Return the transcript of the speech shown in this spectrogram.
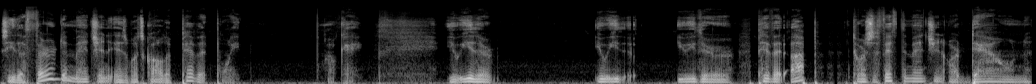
See, the third dimension is what's called a pivot point. Okay. You either you either you either pivot up towards the fifth dimension or down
